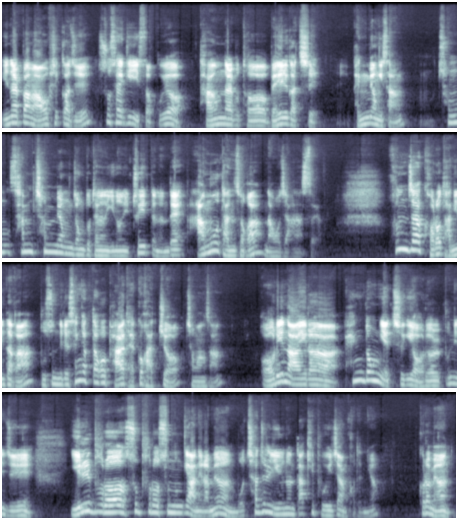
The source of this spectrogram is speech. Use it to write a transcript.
이날 밤 9시까지 수색이 있었고요. 다음 날부터 매일같이 100명 이상, 총 3,000명 정도 되는 인원이 투입됐는데 아무 단서가 나오지 않았어요. 혼자 걸어 다니다가 무슨 일이 생겼다고 봐야 될 것 같죠, 정황상. 어린 아이라 행동 예측이 어려울 뿐이지 일부러 숲으로 숨은 게 아니라면 못 찾을 이유는 딱히 보이지 않거든요. 그러면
